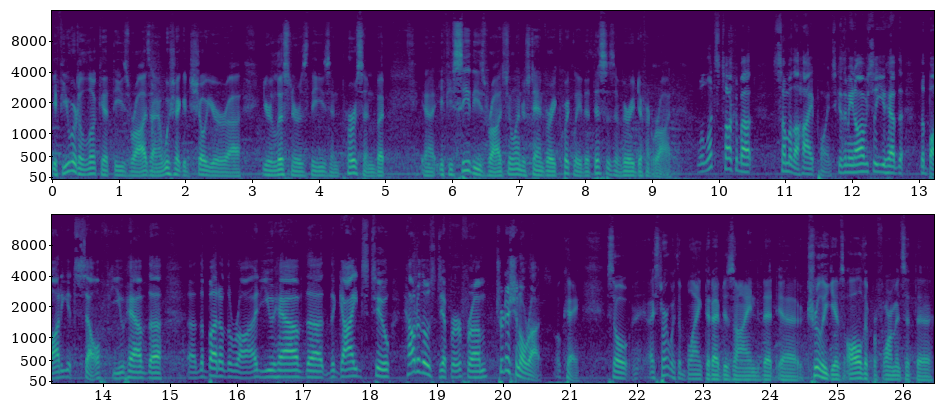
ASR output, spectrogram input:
If you were to look at these rods, and I wish I could show your uh, your listeners these in person, but uh, if you see these rods, you'll understand very quickly that this is a very different rod. Well, let's talk about some of the high points because I mean, obviously, you have the, the body itself, you have the uh, the butt of the rod, you have the the guides too. How do those differ from traditional rods? Okay, so I start with a blank that I've designed that uh, truly gives all the performance that the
